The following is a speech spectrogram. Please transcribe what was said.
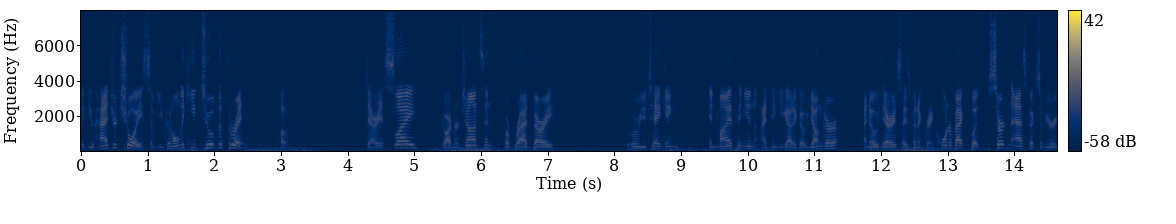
If you had your choice of you can only keep two of the three, of Darius Slay, Gardner Johnson, or Bradberry, who are you taking? In my opinion, I think you got to go younger. I know Darius Slay's been a great cornerback, but certain aspects of your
